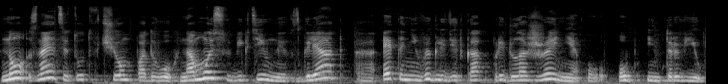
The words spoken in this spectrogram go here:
Но, знаете, тут в чем подвох? На мой субъективный взгляд, это не выглядит как предложение об интервью.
